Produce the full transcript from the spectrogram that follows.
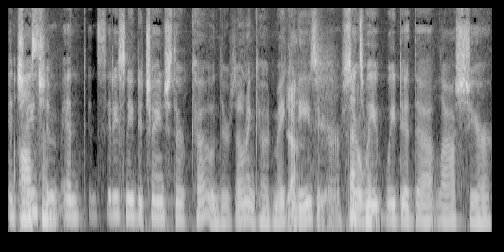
And change Awesome. and, and, and cities need to change their code, their zoning code, make it easier. So That's we, we did that last year,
